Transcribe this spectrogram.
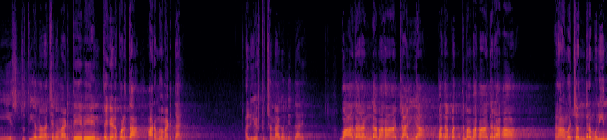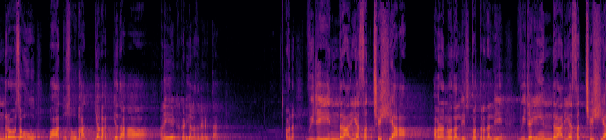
ಈ ಸ್ತುತಿಯನ್ನು ರಚನೆ ಮಾಡ್ತೇವೆ ಅಂತ ಹೇಳಿಕೊಳ್ತಾ ಆರಂಭ ಮಾಡಿದ್ದಾರೆ ಅಲ್ಲಿ ಎಷ್ಟು ಚೆನ್ನಾಗಿ ಹೊಂದಿದ್ದಾರೆ ವಾದರಂಗ ಮಹಾಚಾರ್ಯ ಪದಪದ್ಮ ಮಹಾದರಹ. ರಾಮಚಂದ್ರ ಮುನೀಂದ್ರೋಸೌ ಪಾತು ಸೌಭಾಗ್ಯ ಭಾಗ್ಯದಹ. ಅನೇಕ ಕಡೆಯಲ್ಲಿ ಅದನ್ನು ಹೇಳ್ತಾರೆ. ಅವನ ವಿಜಯೀಂದ್ರಾರ್ಯ ಸಚ್ಚಿಷ್ಯ. ಅವರನ್ನೋದಲ್ಲಿ ಸ್ತೋತ್ರದಲ್ಲಿ ವಿಜಯೀಂದ್ರಾರ್ಯ ಸಚ್ಚಿಷ್ಯ.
